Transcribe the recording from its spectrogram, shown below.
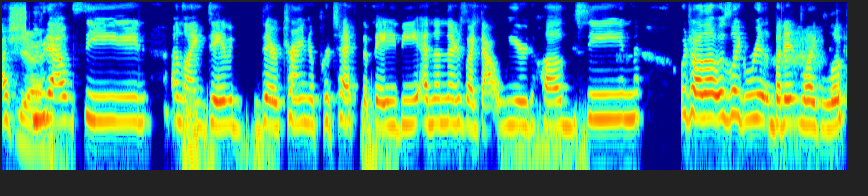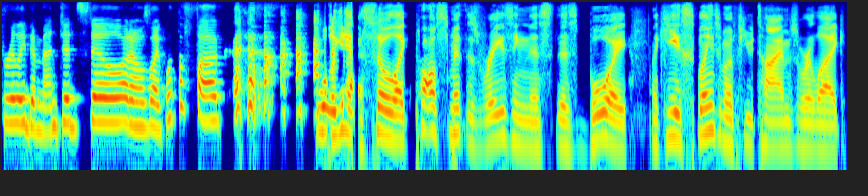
a Yeah. shootout scene and like David they're trying to protect the baby and then there's like that weird hug scene which I thought was like real, but it like looked really demented still, and I was like, what the fuck? well, yeah. So like Paul Smith is raising this this boy. Like he explains him a few times where like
